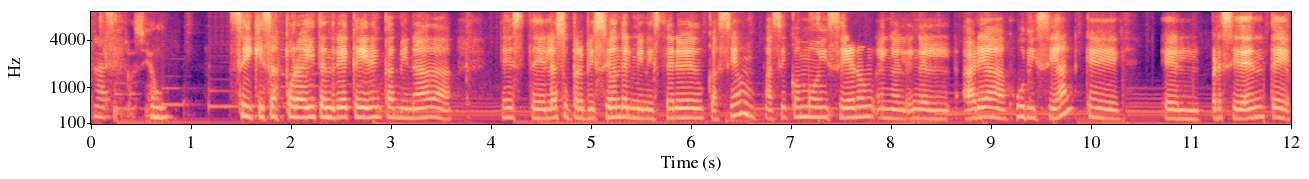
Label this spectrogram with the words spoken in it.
la situación. Sí, quizás por ahí tendría que ir encaminada este, la supervisión del Ministerio de Educación, así como hicieron en el, en el área judicial, que el presidente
